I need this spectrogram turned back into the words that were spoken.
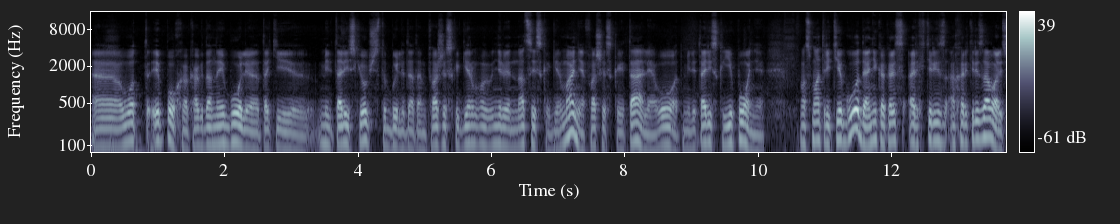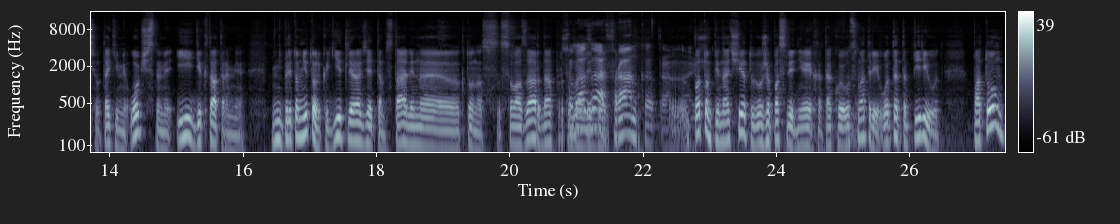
э, вот эпоха, когда наиболее такие милитаристские общества были, да, там фашистская Германия, нацистская Германия, фашистская Италия, вот, милитаристская Япония. Вот смотри, те годы, они как раз охарактеризовались вот такими обществами и диктаторами. Притом не только Гитлера взять, там Сталина, кто у нас, Салазар, да, в Португалии. Салазар, да. Франко. Там, э, Потом Пиночет, уже последнее эхо такое. Вот смотри, вот это период. Потом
